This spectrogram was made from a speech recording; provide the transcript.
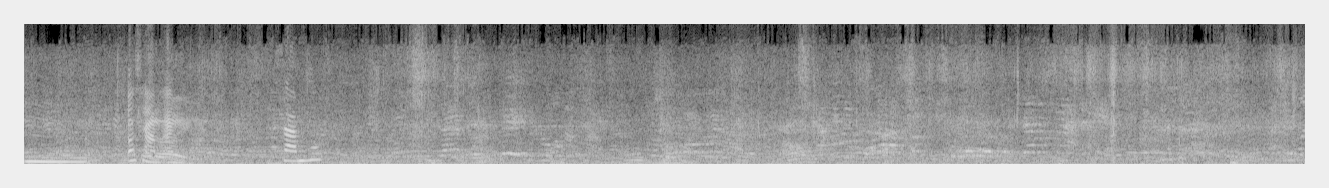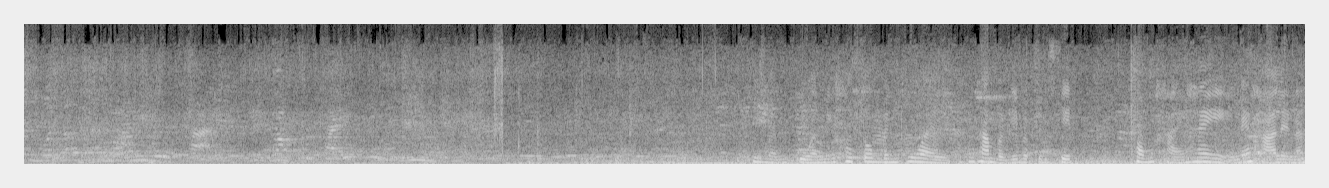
อืมเอาสามอันสามทุก ที่เหมือนกวนนี่ข้าวต้มเป็นถ้วยเขาทำแบบนี้แบบเป็นเซตพร้อมขายให้แม่ค้าเลยนะ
